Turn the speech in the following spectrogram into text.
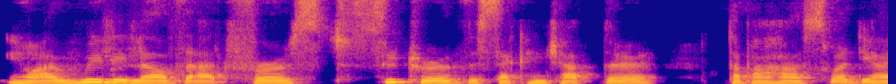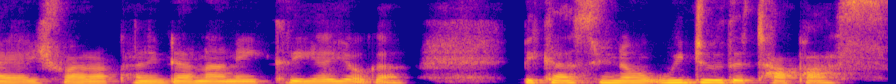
You know, I really love that first sutra of the second chapter, Tapaha Swadhyaya Ishvara Pranidhanani Kriya Yoga, because, you know, we do the tapas,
